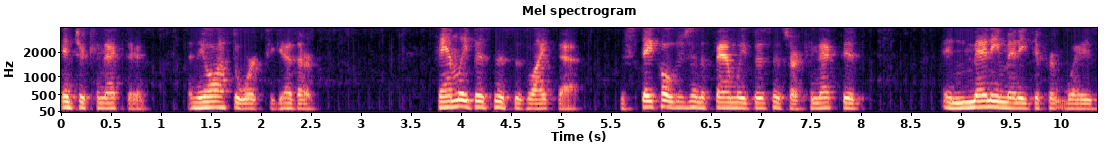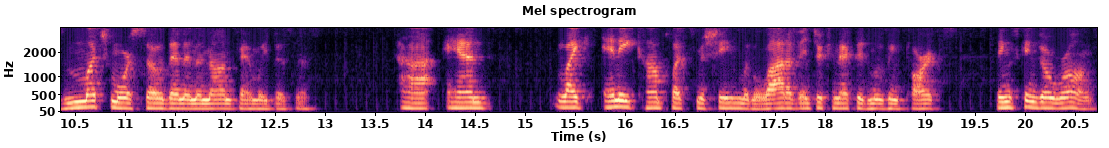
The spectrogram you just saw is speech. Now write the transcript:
interconnected and they all have to work together. Family business is like that. The stakeholders in a family business are connected in many, many different ways, much more so than in a non family business. Uh, and like any complex machine with a lot of interconnected moving parts, things can go wrong.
